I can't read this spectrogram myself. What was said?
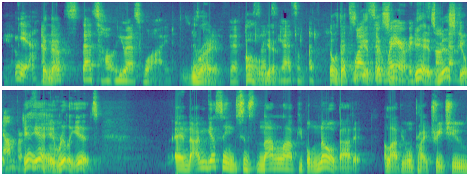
yeah. And that That's that's how U.S. wide. Right. 50, Oh, so yeah. Yeah, it's a, Oh, that's, why yeah, it's so that's rare because yeah, it's, it's, not minuscule. that many numbers. Yeah, yeah, it really is. And I'm guessing since not a lot of people know about it, a lot of people probably treat you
